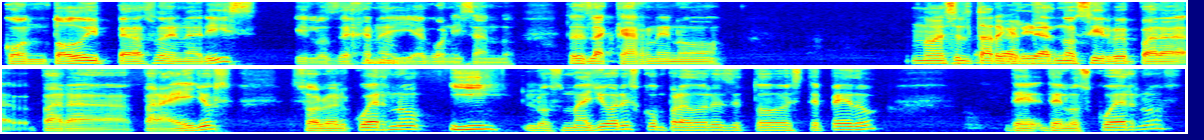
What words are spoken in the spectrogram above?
con todo y pedazo de nariz y los dejan ahí agonizando. Entonces la carne no... No es el target. En realidad no sirve para, para, para ellos, solo el cuerno y los mayores compradores de todo este pedo de, los cuernos,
